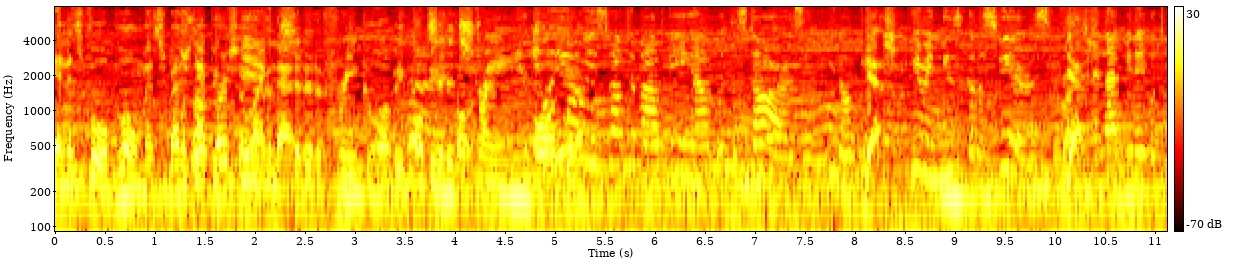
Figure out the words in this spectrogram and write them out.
in its full bloom, especially a Without person being like that. considered a freak or being Or being- considered or- strange. or, Well, he you know. always talked about being out with the stars and, you know, Yes. hearing music of the spheres Yes. and not being able to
